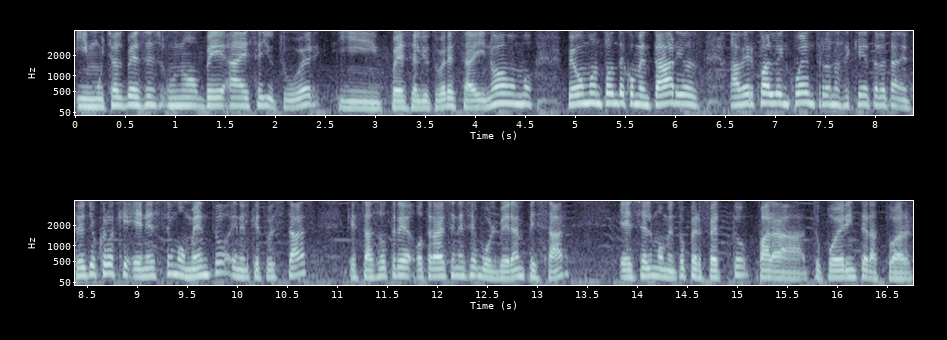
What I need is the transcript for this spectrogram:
Y muchas veces uno ve a ese youtuber y pues el youtuber está ahí, no, veo un montón de comentarios, a ver cuál lo encuentro, no sé qué, tal, tal. Entonces yo creo que en este momento en el que tú estás, que estás otra, otra vez en ese volver a empezar, es el momento perfecto para tú poder interactuar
